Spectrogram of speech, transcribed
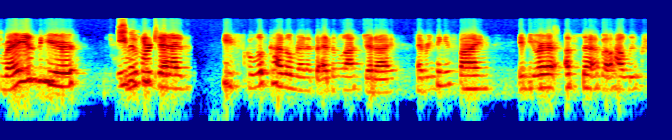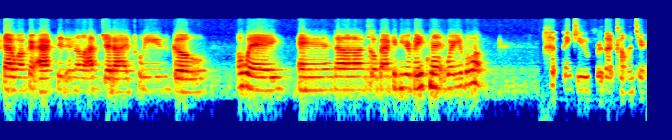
Ray is here. even Luke Mark is dead. He's School of Kylo Ren at the end of the Last Jedi. Everything is fine. If you're upset about how Luke Skywalker acted in the Last Jedi, please go away and uh, go back into your basement where you belong. Thank you for that commentary.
